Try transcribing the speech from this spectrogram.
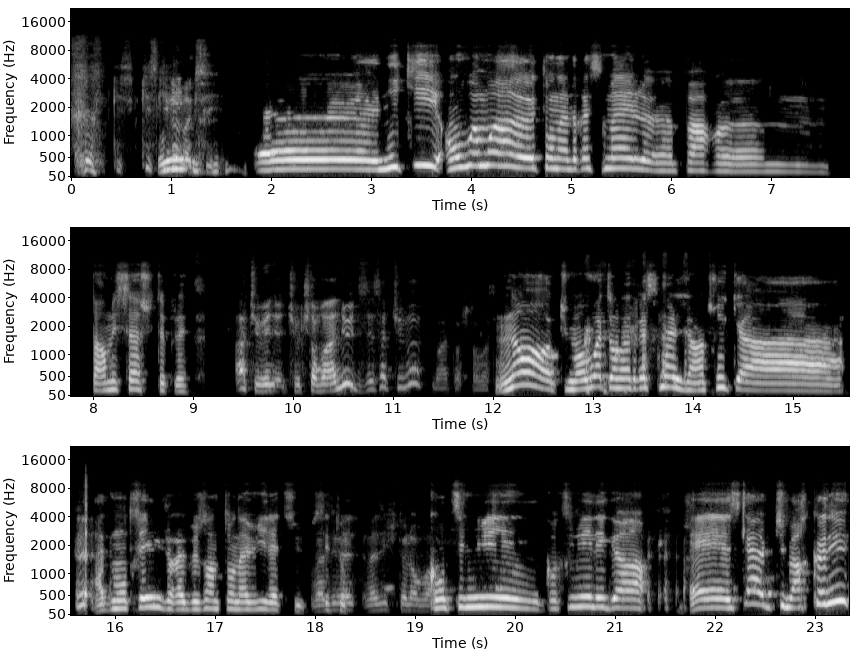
Qu'est-ce qu'il veut, Maxi? Euh, Niki, envoie-moi euh, ton adresse mail euh, par, euh, par message, s'il te plaît. Ah, tu veux, tu veux que je t'envoie un nude, c'est ça que tu veux? Attends, je t'envoie ça. Non, tu m'envoies ton adresse mail, j'ai un truc à, à te montrer, j'aurais besoin de ton avis là-dessus. C'est tout. Vas-y, je te l'envoie. Continuez, continuez les gars. Et eh, Scalp, tu m'as reconnu.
